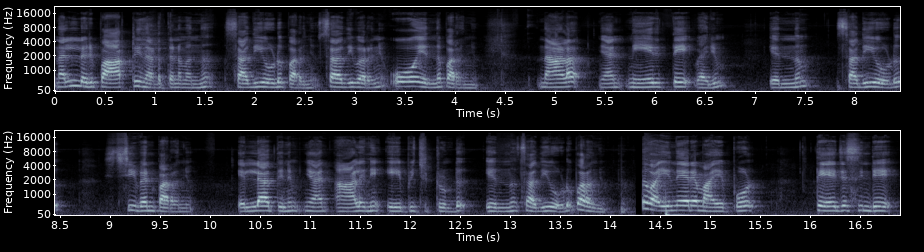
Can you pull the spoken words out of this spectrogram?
നല്ലൊരു പാർട്ടി നടത്തണമെന്ന് സതിയോട് പറഞ്ഞു. സതി പറഞ്ഞു ഓ എന്ന് പറഞ്ഞു. നാളെ ഞാൻ നേരത്തെ വരും എന്നും സതിയോട് ശിവൻ പറഞ്ഞു. എല്ലാത്തിനും ഞാൻ ആളിനെ ഏൽപ്പിച്ചിട്ടുണ്ട് എന്ന് സതിയോട് പറഞ്ഞു. വൈകുന്നേരമായപ്പോൾ തേജസിന്റെ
